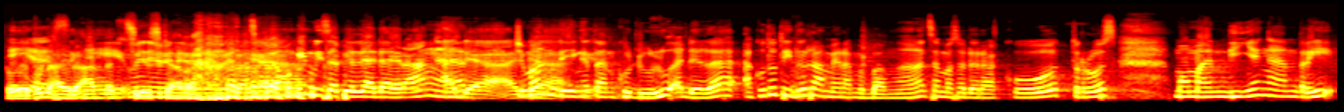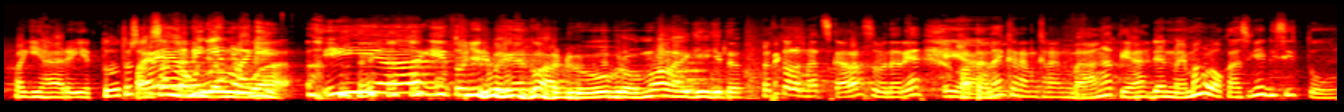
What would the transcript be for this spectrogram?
Walaupun Iya air sih, hangat sih bener, sekarang. bener, bener. Kalau sekarang mungkin bisa pilih ada air hangat. Ada, ada, Cuman di iya. dulu adalah aku tuh tidur rame-rame banget sama saudaraku. Terus mau mandinya ngantri pagi hari itu. Terus airnya bangun dingin lagi. iya gitu. Jadi bayanganku aduh Bromo lagi gitu. Tapi kalau ngeliat sekarang sebenarnya Iya. hotelnya keren-keren banget ya. Dan memang lokasinya di situ.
